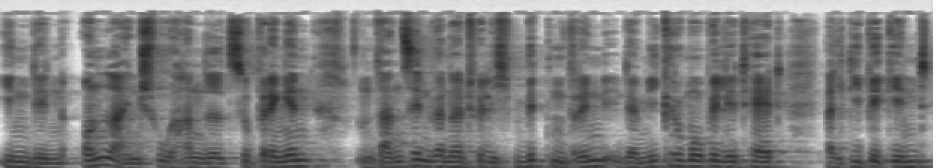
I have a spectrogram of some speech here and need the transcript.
in den Online-Schuhhandel zu bringen. Und dann sind wir natürlich mittendrin in der Mikromobilität, weil die beginnt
